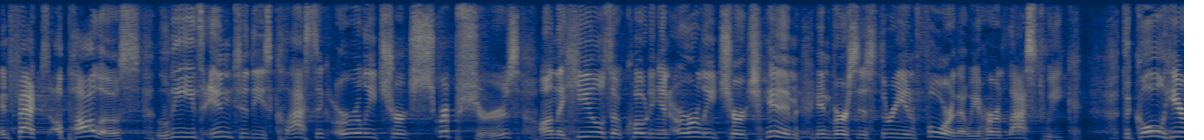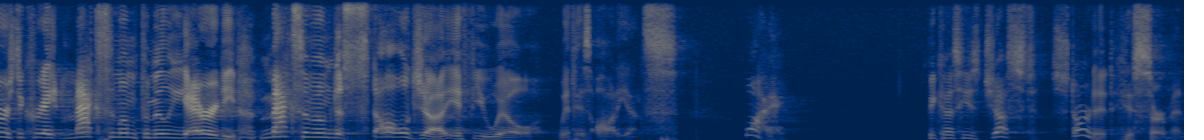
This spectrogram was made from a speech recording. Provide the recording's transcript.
In fact, Apollos leads into these classic early church scriptures on the heels of quoting an early church hymn in verses 3 and 4 that we heard last week. The goal here is to create maximum familiarity, maximum nostalgia, if you will, with his audience. Why? because he's just started his sermon.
